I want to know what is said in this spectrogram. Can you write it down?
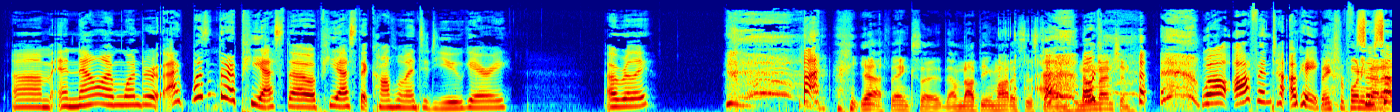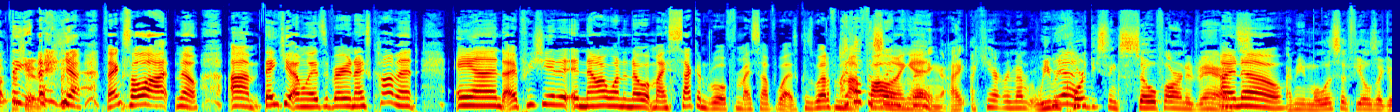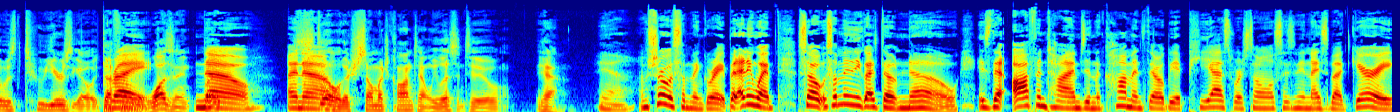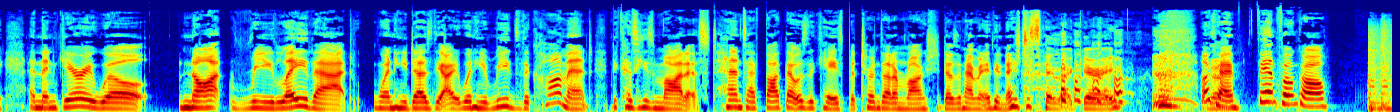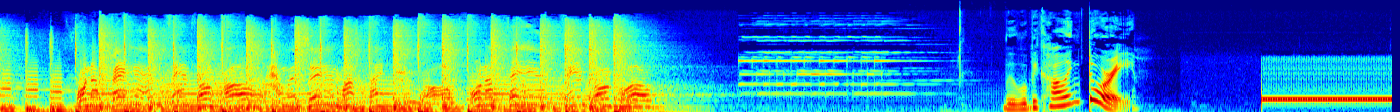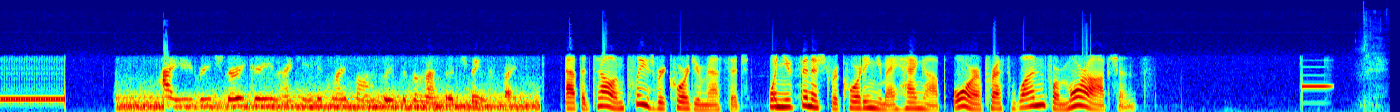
Um, and now I'm wondering, I, wasn't there a PS though? A PS that complimented you, Gary? Oh, really? yeah, thanks. I, am not being modest this time. No okay. mention. well, oftentimes, okay. Thanks for pointing so that something, out. Appreciate it. yeah, thanks a lot. No, um, thank you, Emily. It's a very nice comment, and I appreciate it. And now I want to know what my second rule for myself was, because what if I'm I not following it? I, I can't remember. We Yeah. record these things so far in advance. I know. I mean, Melissa feels like it was two years ago. It definitely right? wasn't. but No, I know. Still, there's so much content we listen to. Yeah. Yeah, I'm sure it was something great. But anyway, so something that you guys don't know is that oftentimes in the comments there will be a PS where someone will say something nice about Gary, and then Gary will not relay that when he does the when he reads the comment because he's modest. Hence, I thought that was the case, but turns out I'm wrong. She doesn't have anything nice to say about Gary. Okay, fan phone call. We will be calling Dory. Hi, you've reached Dory Green. I can't get to my phone. Please leave a message. Thanks. Bye. At the tone, please record your message. When you've finished recording, you may hang up or press 1 for more options.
